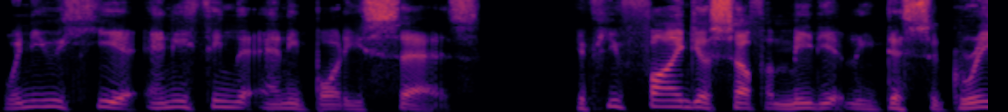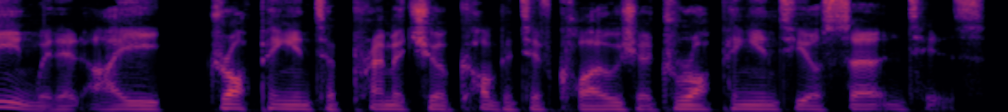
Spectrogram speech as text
when you hear anything that anybody says, if you find yourself immediately disagreeing with it, i.e., dropping into premature cognitive closure, dropping into your certainties,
